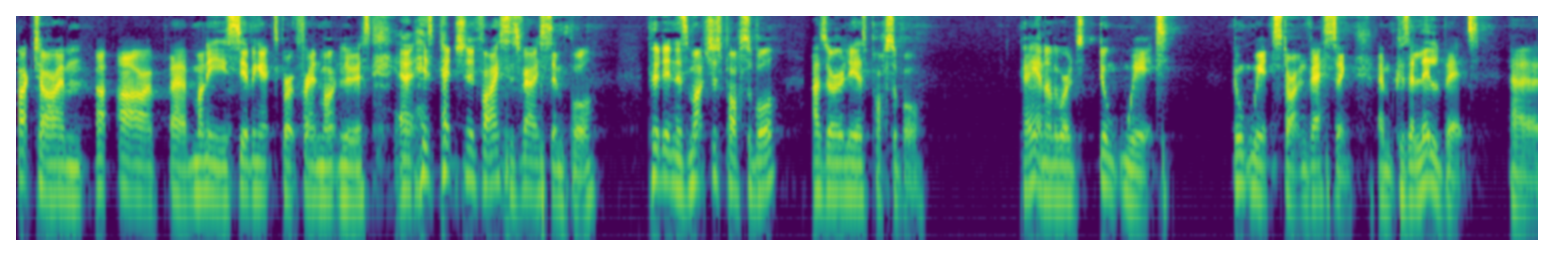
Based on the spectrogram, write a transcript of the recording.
Back to our, um, our uh, money saving expert friend, Martin Lewis. Uh, his pension advice is very simple put in as much as possible, as early as possible. Okay, in other words, don't wait. Don't wait to start investing because um, a little bit uh,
